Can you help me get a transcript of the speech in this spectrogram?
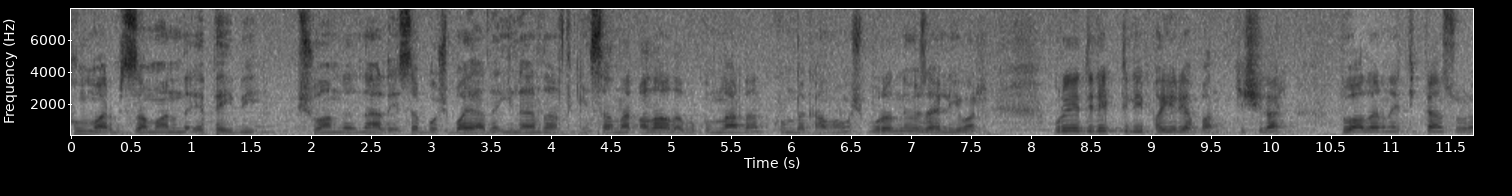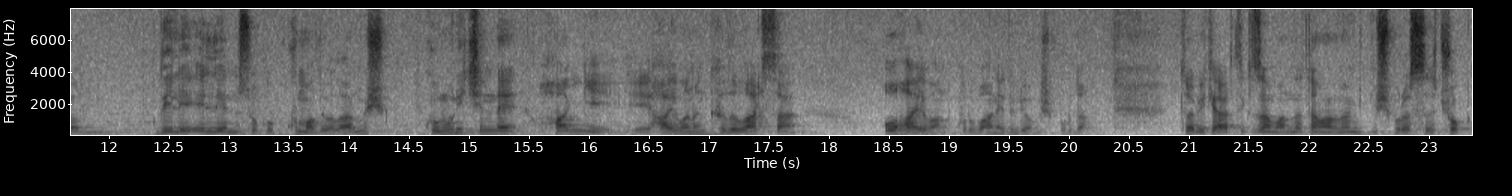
kum varmış zamanında epey bir şu anda neredeyse boş bayağı da ileride artık insanlar ala ala bu kumlardan kum da kalmamış. Buranın ne özelliği var? Buraya dilek dileyip hayır yapan kişiler dualarını ettikten sonra deliğe ellerini sokup kum alıyorlarmış. Kumun içinde hangi e, hayvanın kılı varsa o hayvan kurban ediliyormuş burada. Tabii ki artık zamanla tamamen bitmiş burası. Çok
